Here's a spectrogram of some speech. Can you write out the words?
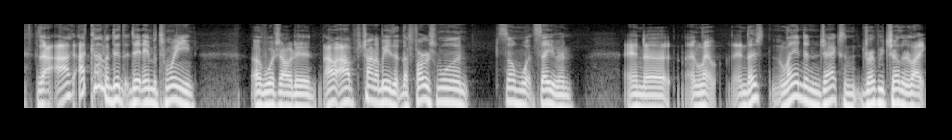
I I, I kind of did did in between of what y'all did. I, I was trying to be the, the first one, somewhat saving, and uh and and those Landon and Jackson drove each other like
